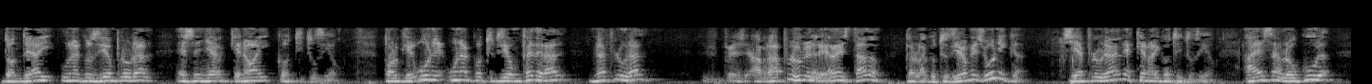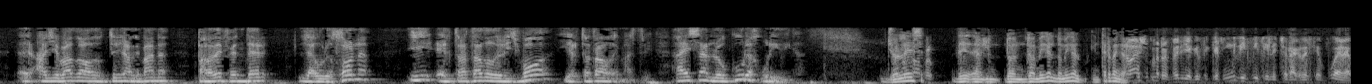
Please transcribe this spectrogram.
donde hay una constitución plural es señal que no hay constitución. Porque una, constitución federal no es plural. Pues habrá pluralidad de Estado, pero la constitución es única. Si es plural es que no hay constitución. A esa locura eh, ha llevado a la doctrina alemana para defender la eurozona y el Tratado de Lisboa y el Tratado de Maastricht. A esa locura jurídica. Yo les. don, Miguel, don Miguel, intervenga. No, a eso me refería, que, que, es muy difícil echar a Grecia fuera.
